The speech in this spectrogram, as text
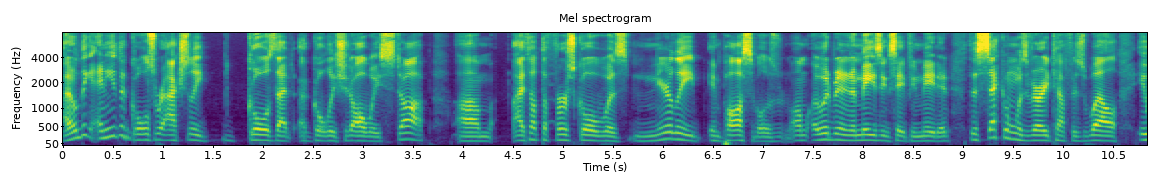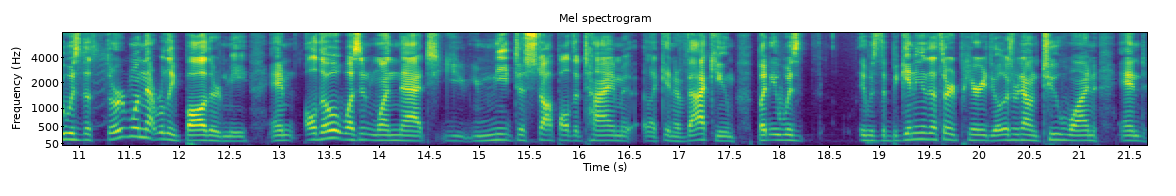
I don't think any of the goals were actually goals that a goalie should always stop. Um, I thought the first goal was nearly impossible. It, um, it would have been an amazing save if he made it. The second one was very tough as well. It was the third one that really bothered me. And although it wasn't one that you, you need to stop all the time, like in a vacuum, but it was it was the beginning of the third period. The Oilers were down two one, and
